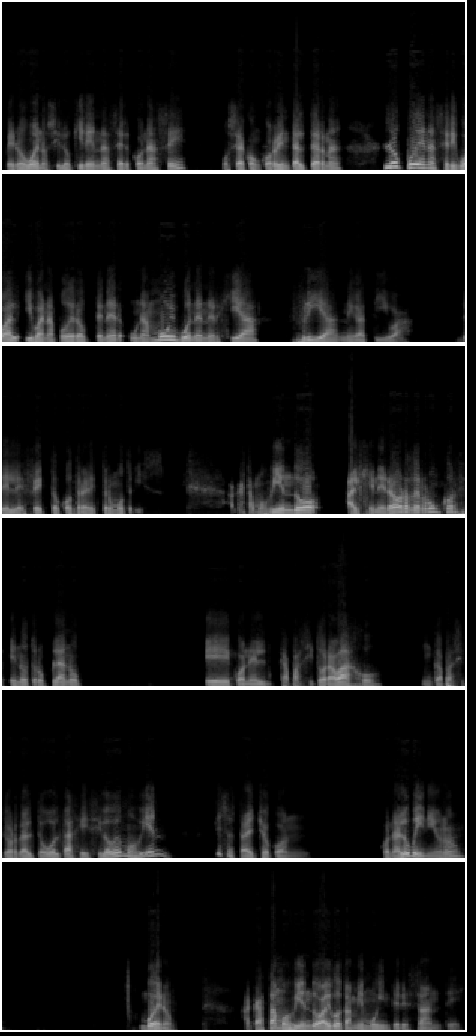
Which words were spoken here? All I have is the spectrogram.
Pero bueno, si lo quieren hacer con AC, o sea, con corriente alterna, lo pueden hacer igual y van a poder obtener una muy buena energía fría negativa. del efecto contraelectromotriz. Acá estamos viendo al generador de Runcorf en otro plano eh, con el capacitor abajo, un capacitor de alto voltaje, y si lo vemos bien, eso está hecho con, con aluminio, ¿no? Bueno, acá estamos viendo algo también muy interesante.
